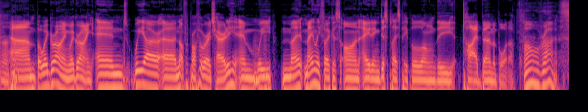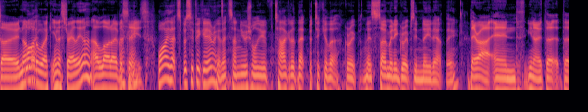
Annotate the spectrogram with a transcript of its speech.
Uh-huh. um, but we're growing. We're growing, and we are uh, not for profit. We're a charity, and we Mm-hmm. ma- mainly focus on aiding displaced people along the Thai Burma border. Oh, right. So not a lot of work in Australia, a lot overseas. Okay. Why that specific area? That's unusual. You've targeted that particular group. And there's so many groups in need out there. There are, and you know the, the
